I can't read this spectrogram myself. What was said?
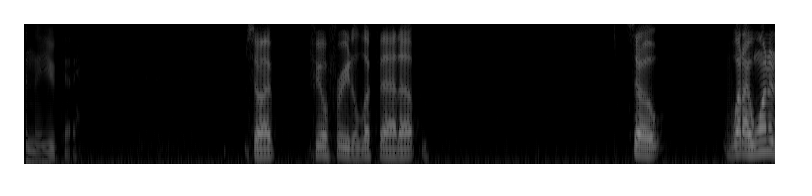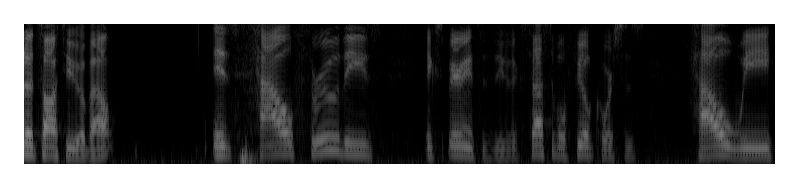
in the UK. So I feel free to look that up. So what I wanted to talk to you about is how through these experiences, these accessible field courses, how we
